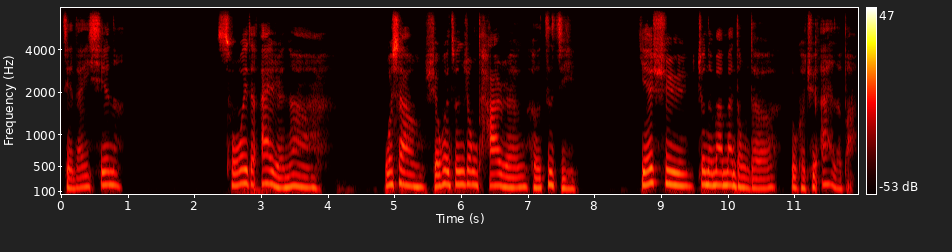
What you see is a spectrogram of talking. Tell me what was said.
简单一些呢？所谓的爱人啊，我想学会尊重他人和自己，也许就能慢慢懂得如何去爱了吧？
